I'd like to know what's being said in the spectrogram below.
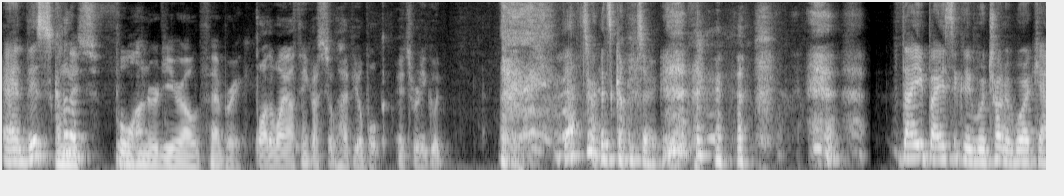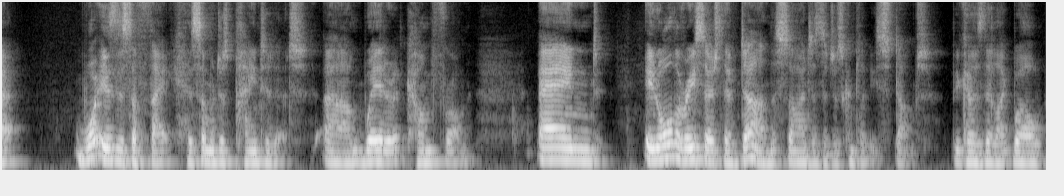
and this On kind of this 400 year old fabric. By the way, I think I still have your book. It's really good. That's where it's gone to. they basically were trying to work out what is this a fake? Has someone just painted it? Um, where did it come from? And in all the research they've done, the scientists are just completely stumped because they're like, well,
